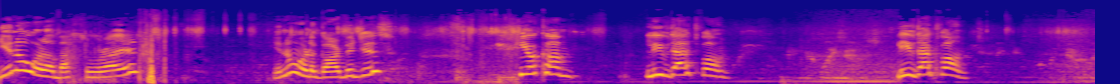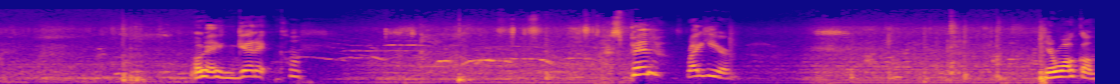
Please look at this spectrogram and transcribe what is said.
You know what a basura is? You know what a garbage is? Here, come. Leave that phone. Leave that phone. Okay, get it. Come. on. Spin right here. You're welcome.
